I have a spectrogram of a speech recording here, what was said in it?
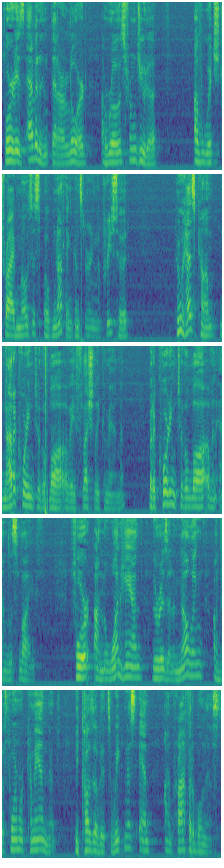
For it is evident that our Lord arose from Judah, of which tribe Moses spoke nothing concerning the priesthood, who has come not according to the law of a fleshly commandment, but according to the law of an endless life. For on the one hand, there is an annulling of the former commandment because of its weakness and unprofitableness.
